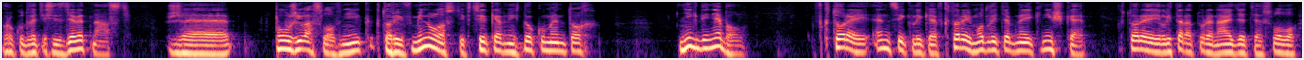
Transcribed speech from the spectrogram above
v roku 2019, že používa slovník, ktorý v minulosti v cirkevných dokumentoch nikdy nebol. V ktorej encyklike, v ktorej modlitebnej knižke, v ktorej literatúre nájdete slovo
